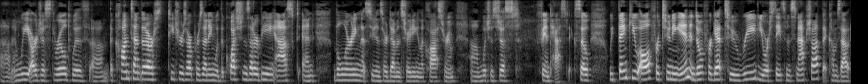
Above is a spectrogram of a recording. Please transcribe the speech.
Um, and we are just thrilled with um, the content that our teachers are presenting, with the questions that are being asked, and the learning that students are demonstrating in the classroom, um, which is just fantastic. So we thank you all for tuning in, and don't forget to read your Statesman Snapshot that comes out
